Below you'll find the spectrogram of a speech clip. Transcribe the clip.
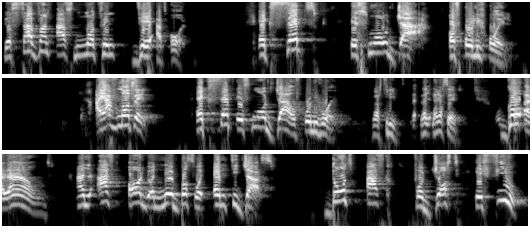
Your servant has nothing there at all, except a small jar of olive oil. I have nothing except a small jar of olive oil. Verse 3, like, like I said, go around and ask all your neighbors for empty jars. Don't ask for just a few.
